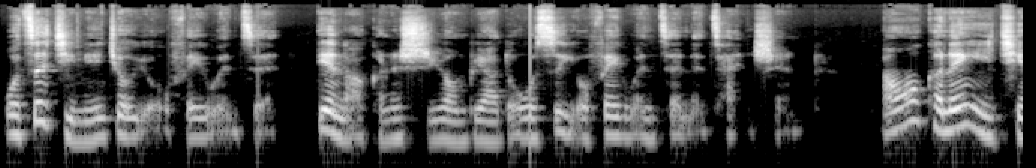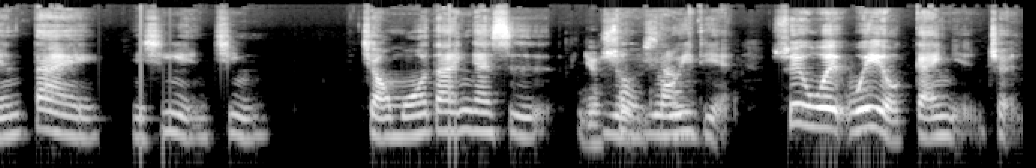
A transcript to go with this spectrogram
我这几年就有飞蚊症。电脑可能使用比较多，我是有飞蚊症的产生，然后可能以前戴隐形眼镜，角膜它应该是有有，有一点，所以我也我也有干眼症，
